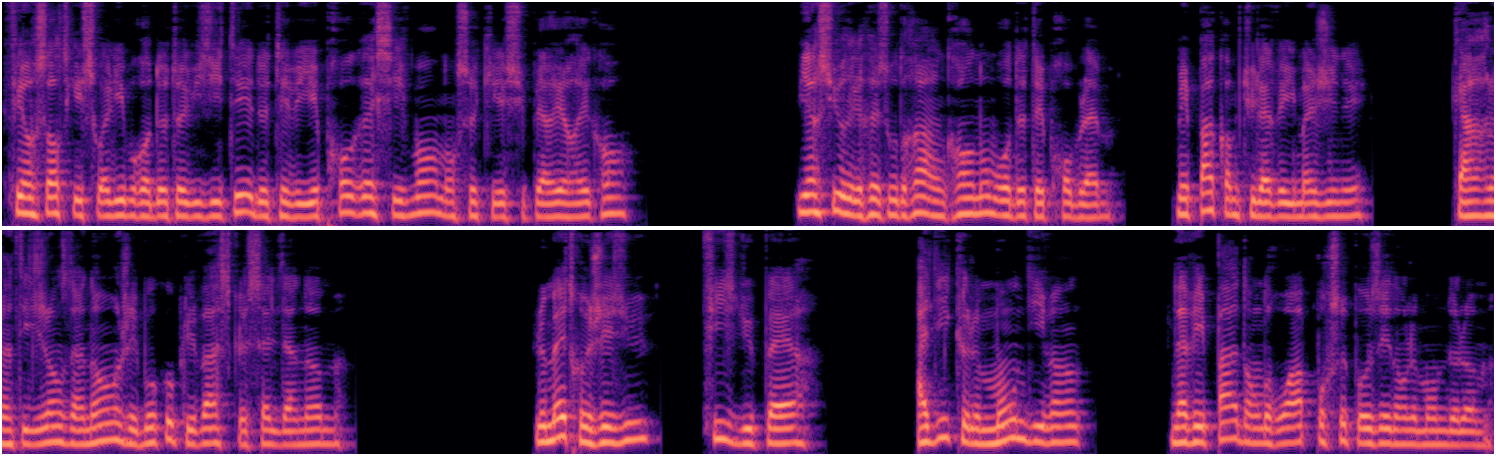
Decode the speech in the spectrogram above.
Fais en sorte qu'il soit libre de te visiter et de t'éveiller progressivement dans ce qui est supérieur et grand. Bien sûr, il résoudra un grand nombre de tes problèmes, mais pas comme tu l'avais imaginé, car l'intelligence d'un ange est beaucoup plus vaste que celle d'un homme. Le Maître Jésus, Fils du Père, a dit que le monde divin n'avait pas d'endroit pour se poser dans le monde de l'homme.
